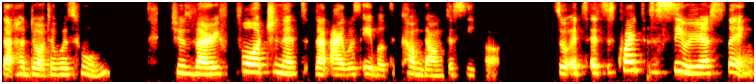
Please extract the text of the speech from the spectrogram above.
that her daughter was home she was very fortunate that i was able to come down to see her so it's it's quite a serious thing.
